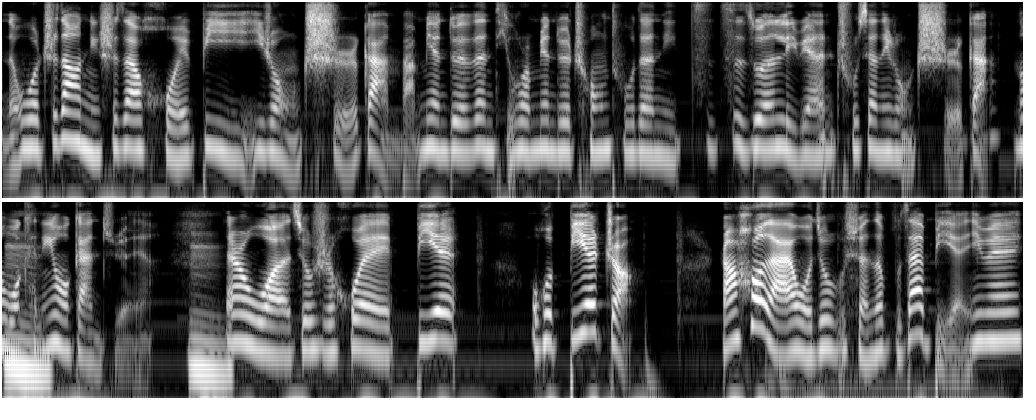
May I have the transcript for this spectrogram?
那我知道你是在回避一种耻感吧，面对问题或者面对冲突的你自自尊里边出现的一种耻感，那我肯定有感觉呀。嗯但是我就是会憋，我会憋着，然后后来我就选择不再憋，因为，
